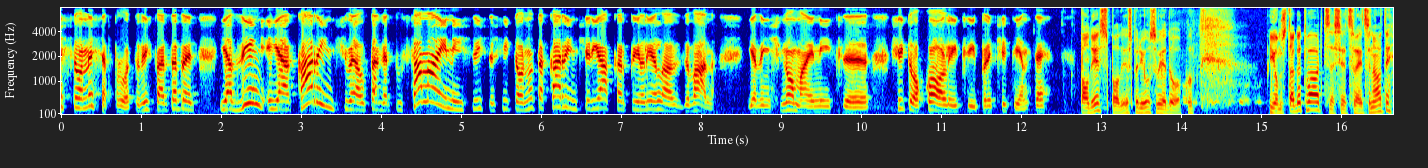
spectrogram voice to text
es to nesaprotu vispār. Tāpēc, ja, viņ, ja Kariņš vēl tagad samainīs visu šo, nu tad Kariņš ir jākar pie lielā zvana, ja viņš nomainīs uh, šo koalīciju pret šitiem te. Paldies, paldies par jūsu viedokli. Jums tagad vārds, esiet sveicināti!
